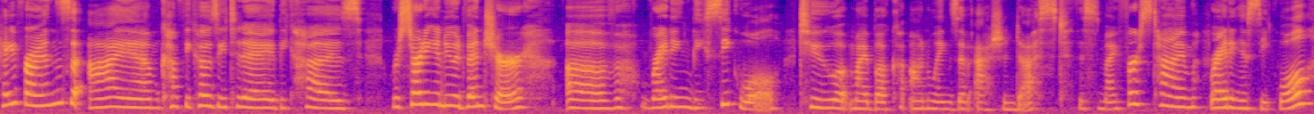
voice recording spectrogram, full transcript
Hey friends, I am comfy cozy today because we're starting a new adventure of writing the sequel to my book on Wings of Ash and Dust. This is my first time writing a sequel,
